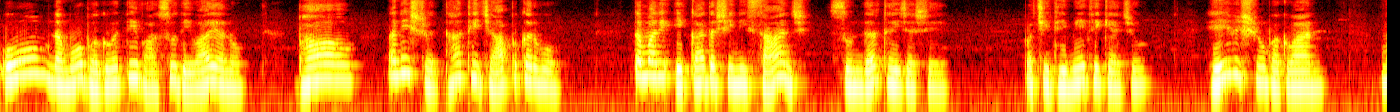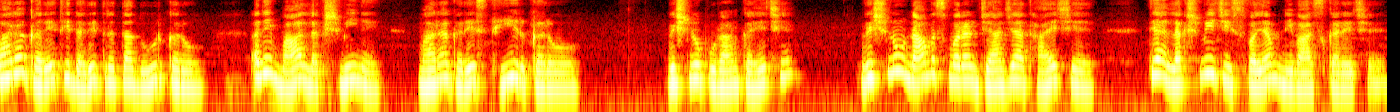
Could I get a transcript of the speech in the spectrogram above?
ઓમ નમો ભગવતે વાસુદેવાયનો ભાવ અને શ્રદ્ધાથી જાપ કરવો. તમારી એકાદશીની સાંજ સુંદર થઈ જશે. પછી ધીમેથી કહેજો, હે વિષ્ણુ ભગવાન, મારા ઘરેથી દરિદ્રતા દૂર કરો અને મા લક્ષ્મીને મારા ઘરે સ્થિર કરો. વિષ્ણુ પુરાણ કહે છે, વિષ્ણુ નામ સ્મરણ જ્યાં જ્યાં થાય છે, ત્યાં લક્ષ્મીજી સ્વયં નિવાસ કરે છે.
